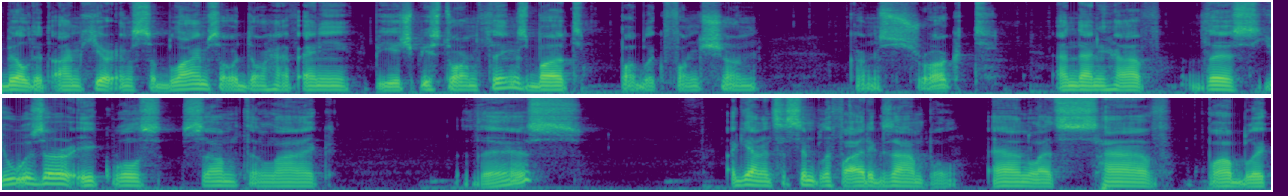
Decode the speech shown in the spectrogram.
build it. I'm here in Sublime, so I don't have any PHP Storm things, but public function construct and then you have this user equals something like this. Again, it's a simplified example. And let's have public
